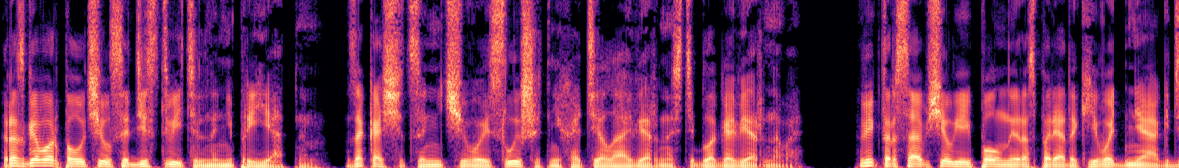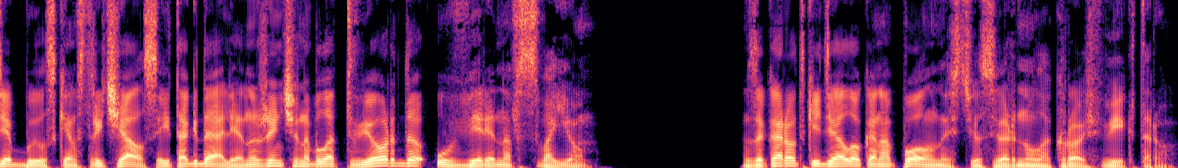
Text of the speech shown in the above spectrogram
Разговор получился действительно неприятным. Заказчица ничего и слышать не хотела о верности благоверного. Виктор сообщил ей полный распорядок его дня, где был, с кем встречался и так далее, но женщина была твердо уверена в своем. За короткий диалог она полностью свернула кровь Виктору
